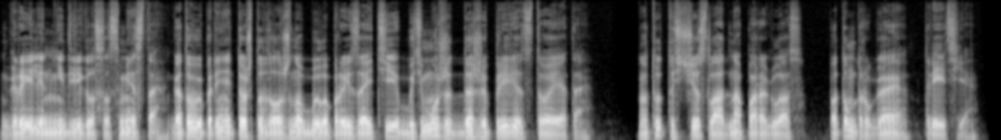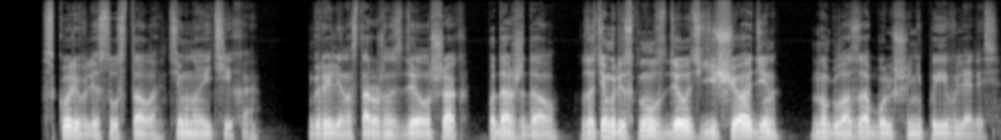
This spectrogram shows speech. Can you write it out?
Грейлин не двигался с места, готовый принять то, что должно было произойти, быть может, даже приветствуя это. Но тут исчезла одна пара глаз, потом другая, третья. Вскоре в лесу стало темно и тихо. Грейлин осторожно сделал шаг, подождал, затем рискнул сделать еще один, но глаза больше не появлялись.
